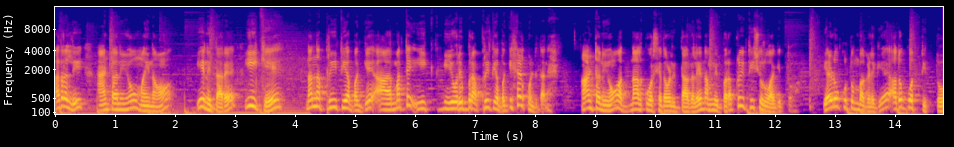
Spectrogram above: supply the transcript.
ಅದರಲ್ಲಿ ಆಂಟೋನಿಯೋ ಮೈನೋ ಏನಿದ್ದಾರೆ? ಈಕೆ ನನ್ನ ಪ್ರೀತಿಯ ಬಗ್ಗೆ ಮತ್ತು ಮತ್ತೆ ಈ ಇವರಿಬ್ಬರ ಪ್ರೀತಿಯ ಬಗ್ಗೆ ಹೇಳ್ಕೊಂಡಿದ್ದಾನೆ. ಆಂಟೋನಿಯೋ ಹದಿನಾಲ್ಕು ವರ್ಷದವಳಿದ್ದಾಗಲೇ ನಮ್ಮಿಬ್ಬರ ಪ್ರೀತಿ ಶುರುವಾಗಿತ್ತು. ಎರಡು ಕುಟುಂಬಗಳಿಗೆ ಅದು ಗೊತ್ತಿತ್ತು.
